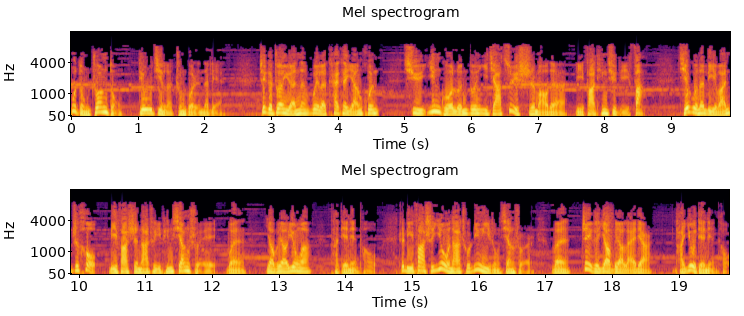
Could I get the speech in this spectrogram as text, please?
不懂装懂，丢尽了中国人的脸。这个专员呢，为了开开洋荤，去英国伦敦一家最时髦的理发厅去理发。结果呢，理完之后，理发师拿出一瓶香水，问要不要用啊？他点点头。这理发师又拿出另一种香水，问这个要不要来点他又点点头。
